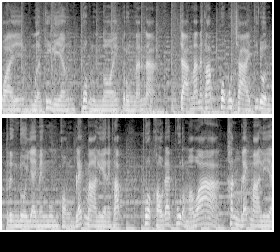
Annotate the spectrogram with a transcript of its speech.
ไว้ เหมือนที่เลี้ยงพวกหนุ่มน้อยตรงนั้นน่ะ จากนั้นนะครับพวกผู้ชายที่โดนตรึงโดยใยแมงมุมของแบล็กมาเรียนะครับ พวกเขาได้พูดออกมาว่าท่านแบล็กมาเรีย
